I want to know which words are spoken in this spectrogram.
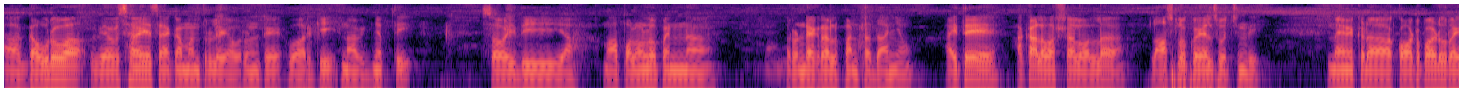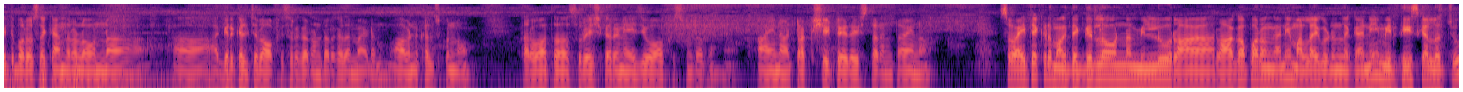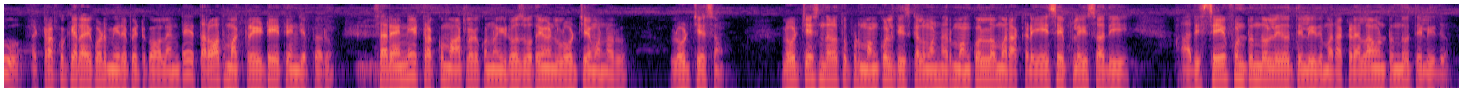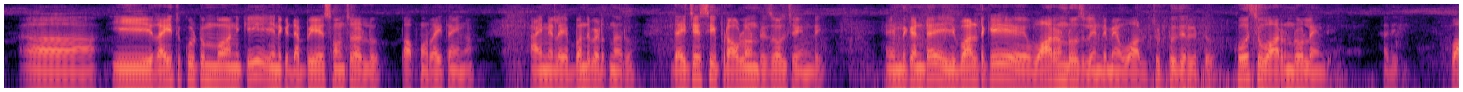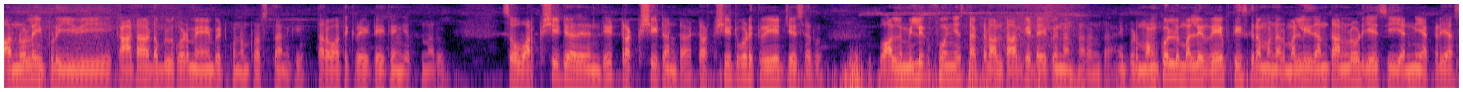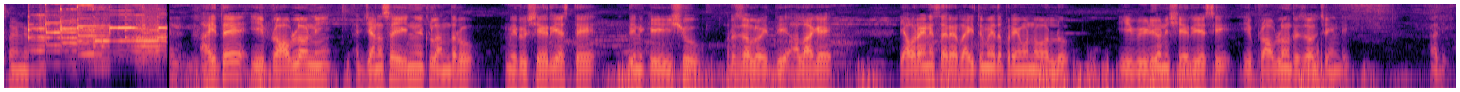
గౌరవ వ్యవసాయ శాఖ మంత్రులు ఎవరుంటే వారికి నా విజ్ఞప్తి. సో ఇది మా పొలంలో పడిన రెండు ఎకరాల పంట ధాన్యం. అయితే అకాల వర్షాల వల్ల లాస్ట్లో కోయాల్సి వచ్చింది. మేము ఇక్కడ కోటపాడు రైతు భరోసా కేంద్రంలో ఉన్న అగ్రికల్చర్ ఆఫీసర్ గారు ఉంటారు కదా మేడం ఆవిడని కలుసుకున్నాం. తర్వాత సురేష్ గారు అని ఏజీఓ ఆఫీస్ ఉంటారు. ఆయన ట్రక్ షీట్ ఏదో ఇస్తారంట ఆయన. సో అయితే ఇక్కడ మాకు దగ్గరలో ఉన్న మిల్లు రా రాగాపురం కానీ మల్లాయిగూడెంలో కానీ మీరు తీసుకెళ్ళొచ్చు. ట్రక్ కిరాయి కూడా మీరే పెట్టుకోవాలంటే తర్వాత మాకు క్రెడిట్ అయితే అని చెప్పారు. సరే అని ట్రక్ మాట్లాడుకున్నాం. ఈరోజు ఉదయం లోడ్ చేయమన్నారు. లోడ్ చేసాం లోడ్ చేసిన తర్వాత ఇప్పుడు మంకోలు తీసుకెళ్ళమంటున్నారు. మంకోల్లో మరి అక్కడ వేసే ప్లేస్ అది అది సేఫ్ ఉంటుందో లేదో తెలియదు మరి అక్కడ ఎలా ఉంటుందో తెలియదు ఈ రైతు కుటుంబానికి ఈయనకి డెబ్బై ఐదు సంవత్సరాలు. పాపం రైతు అయినా ఆయన ఇలా ఇబ్బంది పెడుతున్నారు. దయచేసి ఈ ప్రాబ్లం రిజాల్వ్ చేయండి. ఎందుకంటే ఇవాళకి వారం రోజులండి మేము వాళ్ళ చుట్టూ తిరుగుతూ. కోసి వారం రోజులు అయింది అది. వారం రోజులు ఇప్పుడు ఇవి కాటా డబ్బులు కూడా మేమే పెట్టుకున్నాం ప్రస్తుతానికి. తర్వాత క్రియేట్ అయితే అని చెప్తున్నారు. సో వర్క్ షీట్ అదేంటి ట్రక్ షీట్ అంట. ట్రక్ షీట్ కూడా క్రియేట్ చేశారు. వాళ్ళు మిల్లుకి ఫోన్ చేస్తే అక్కడ వాళ్ళ టార్గెట్ అయిపోయింది అంటున్నారంట. ఇప్పుడు మంకోళ్ళు మళ్ళీ రేపు తీసుకురమ్మన్నారు. మళ్ళీ ఇదంతా అన్లోడ్ చేసి ఇవన్నీ ఎక్కడ చేస్తామండి అయితే ఈ ప్రాబ్లంని జన సైనికులు అందరూ మీరు షేర్ చేస్తే దీనికి ఇష్యూ రిజాల్వ్ అయింది అలాగే ఎవరైనా సరే రైతు మీద ప్రేమ ఉన్న వాళ్ళు ఈ వీడియోని షేర్ చేసి ఈ ప్రాబ్లం రిజాల్వ్ చేయండి. అది.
